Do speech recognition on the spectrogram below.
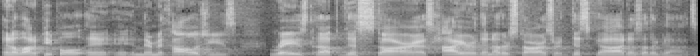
And a lot of people in their mythologies raised up this star as higher than other stars, or this God as other gods.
